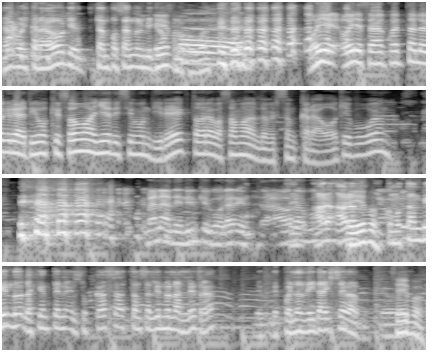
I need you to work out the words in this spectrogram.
Ya, por el karaoke, están pasando el micrófono. po, weón. Ah, Oye, oye, ¿se dan cuenta de lo creativos que somos? Ayer hicimos un directo, ahora pasamos a la versión karaoke, pues weón. Van a tener que cobrar entrada Sí, ahora. po. Ahora, ahora, Sí, po. como están viendo, la gente en, en sus casas están saliendo las letras. de- después las edita y se va. po, pero- Sí, pues.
